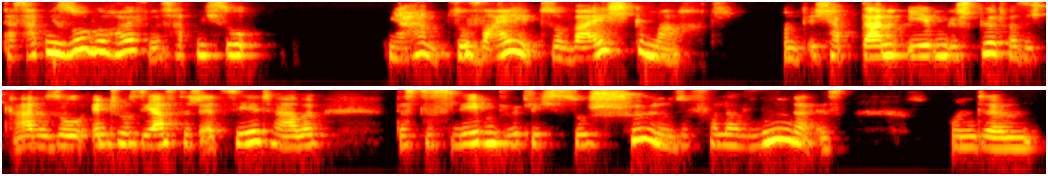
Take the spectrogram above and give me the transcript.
Das hat mir so geholfen, es hat mich so, ja, so weit, so weich gemacht. Und ich habe dann eben gespürt, was ich gerade so enthusiastisch erzählt habe, dass das Leben wirklich so schön, so voller Wunder ist. Und ähm,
